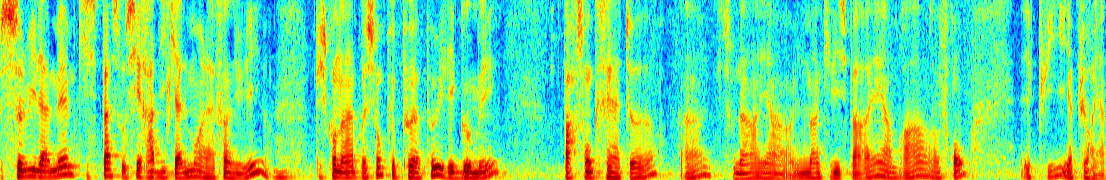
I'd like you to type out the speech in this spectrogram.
celui-là même qui se passe aussi radicalement à la fin du livre, puisqu'on a l'impression que peu à peu il est gommé par son créateur. Hein. Soudain, il y a une main qui disparaît, un bras, un front, et puis il n'y a plus rien.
